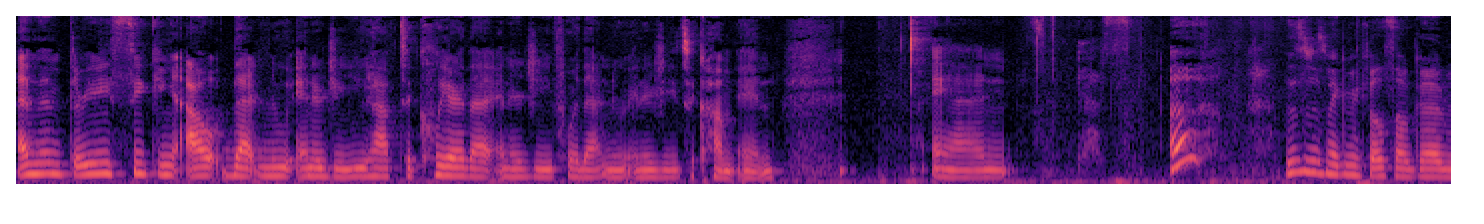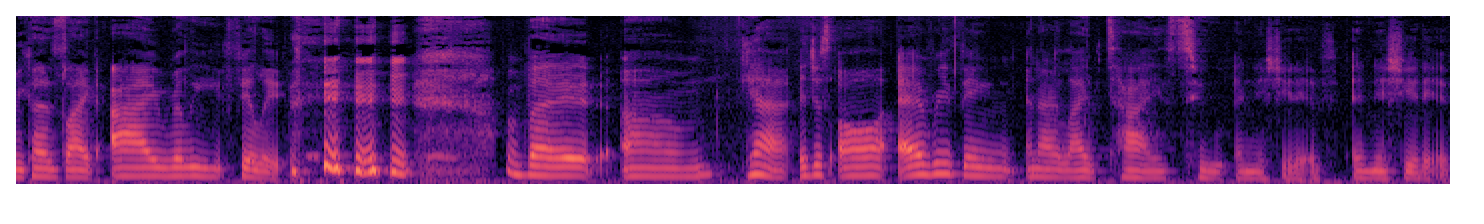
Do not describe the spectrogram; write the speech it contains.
then three, seeking out that new energy. You have to clear that energy for that new energy to come in. And yes, oh, this is just making me feel so good because like I really feel it. but um yeah, it just all everything in our life ties to initiative, initiative,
